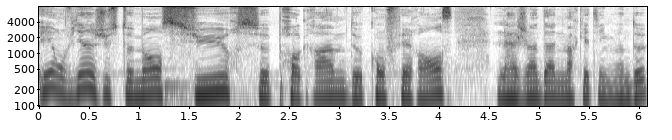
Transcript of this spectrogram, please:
Et on vient justement sur ce programme de conférence, l'agenda de Marketing 22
